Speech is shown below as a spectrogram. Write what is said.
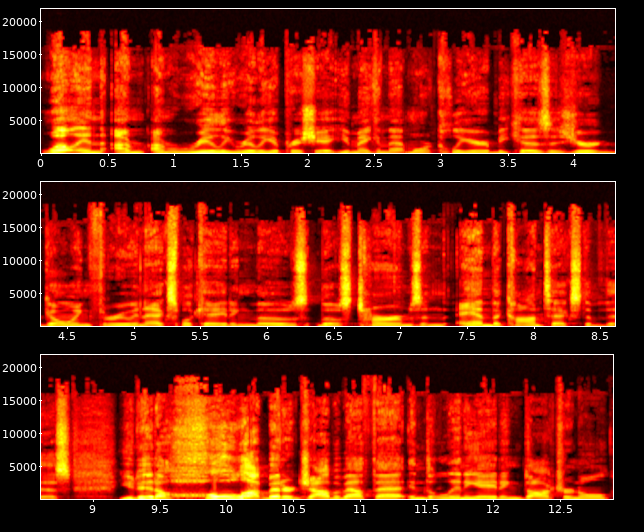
Well, and I'm I'm really really appreciate you making that more clear because as you're going through and explicating those those terms and and the context of this, you did a whole lot better job about that in delineating doctrinal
